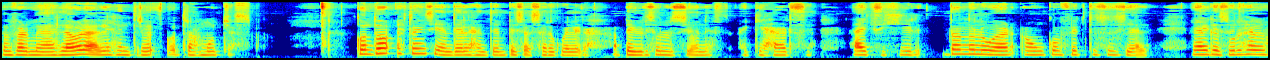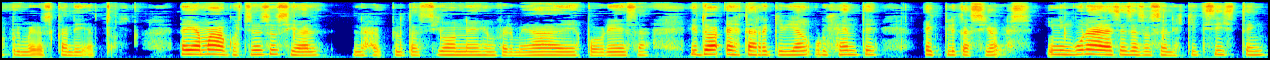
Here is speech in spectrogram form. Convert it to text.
enfermedades laborales, entre otras muchas. Con todo estos incidentes la gente empezó a hacer huelga, a pedir soluciones, a quejarse, a exigir, dando lugar a un conflicto social en el que surgen los primeros candidatos. La llamada cuestión social, las explotaciones, enfermedades, pobreza y todas estas requerían urgentes explicaciones y ninguna de las ciencias sociales que existen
